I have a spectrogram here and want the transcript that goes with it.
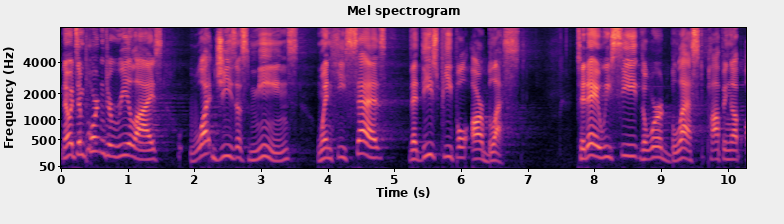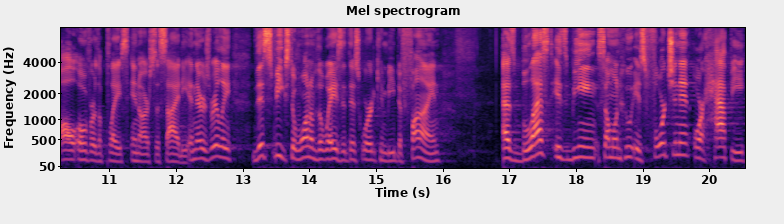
Now, it's important to realize what Jesus means when he says that these people are blessed. Today, we see the word blessed popping up all over the place in our society. And there's really, this speaks to one of the ways that this word can be defined. As blessed is being someone who is fortunate or happy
